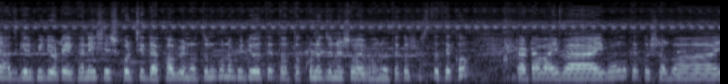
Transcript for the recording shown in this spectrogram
আজকের ভিডিওটা এখানেই শেষ করছি। দেখা হবে নতুন কোনো ভিডিওতে। ততক্ষণের জন্য সবাই ভালো থেকো, সুস্থ থেকো। Tata, bye bye. ভালো থেকো সবাই।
